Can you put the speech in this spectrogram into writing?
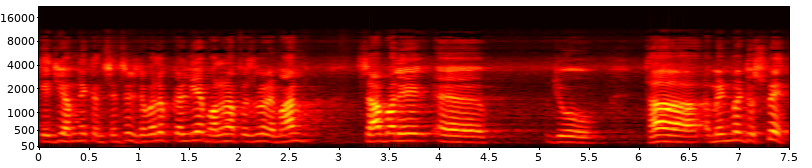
कि जी, हमने कंसेंसस डेवलप कर लिया मौलाना फजल रहमान साहब वाले जो था अमेंडमेंट उस पर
